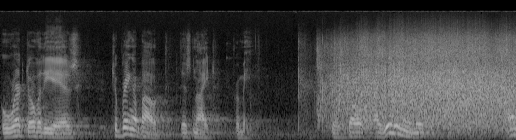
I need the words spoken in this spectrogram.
who worked over the years to bring about this night for me. So I really mean this. I'm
